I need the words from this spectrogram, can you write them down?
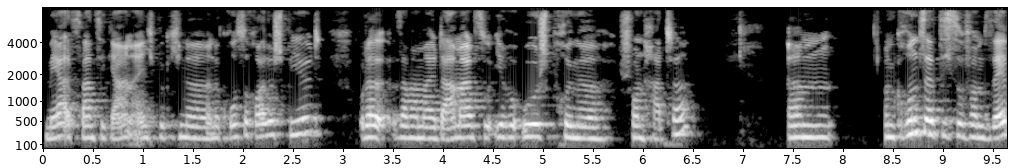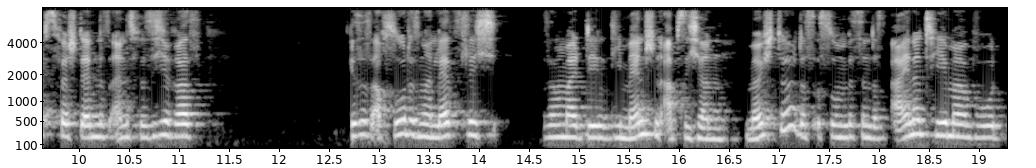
mehr als 20 Jahren eigentlich wirklich eine, eine große Rolle spielt oder sagen wir mal damals so ihre Ursprünge schon hatte. Ähm, und grundsätzlich so vom Selbstverständnis eines Versicherers ist es auch so, dass man letztlich, sagen wir mal, den, die Menschen absichern möchte. Das ist so ein bisschen das eine Thema, wo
